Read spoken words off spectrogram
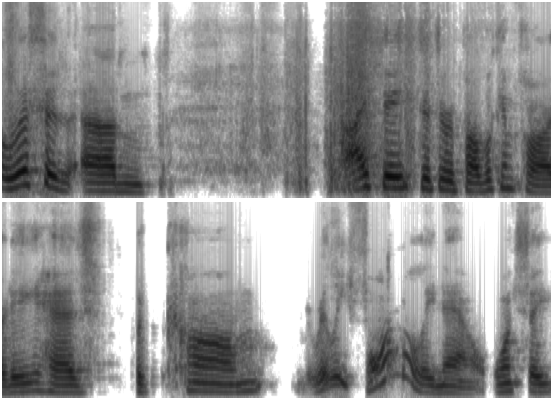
listen, um, I think that the Republican Party has become really formally now, once they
